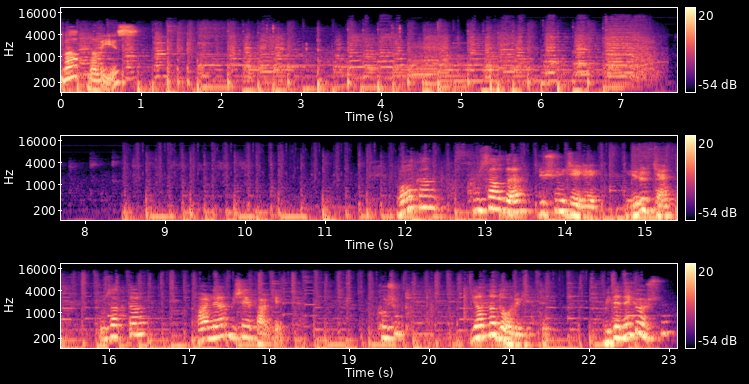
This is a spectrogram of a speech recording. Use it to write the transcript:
Ne yapmalıyız? Volkan kumsalda düşünceli yürürken uzakta parlayan bir şey fark etti. Koşup yanına doğru gitti. Bir de ne görsün?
